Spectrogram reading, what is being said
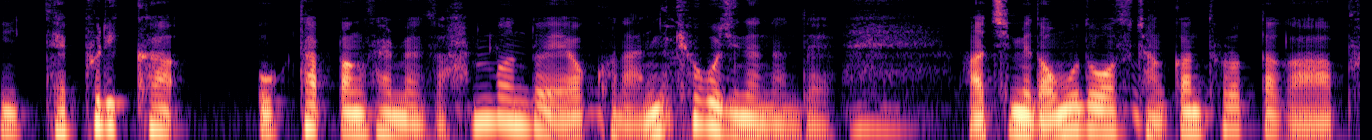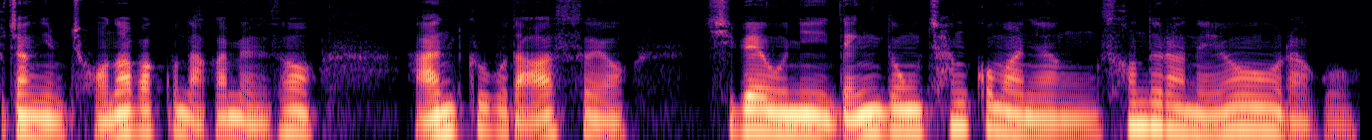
이 데프리카 옥탑방 살면서 한 번도 에어컨 안 켜고 지냈는데 아침에 너무 더워서 잠깐 틀었다가 부장님 전화 받고 나가면서 안 끄고 나왔어요. 집에 오니 냉동 창고 마냥 서늘하네요. 라고.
